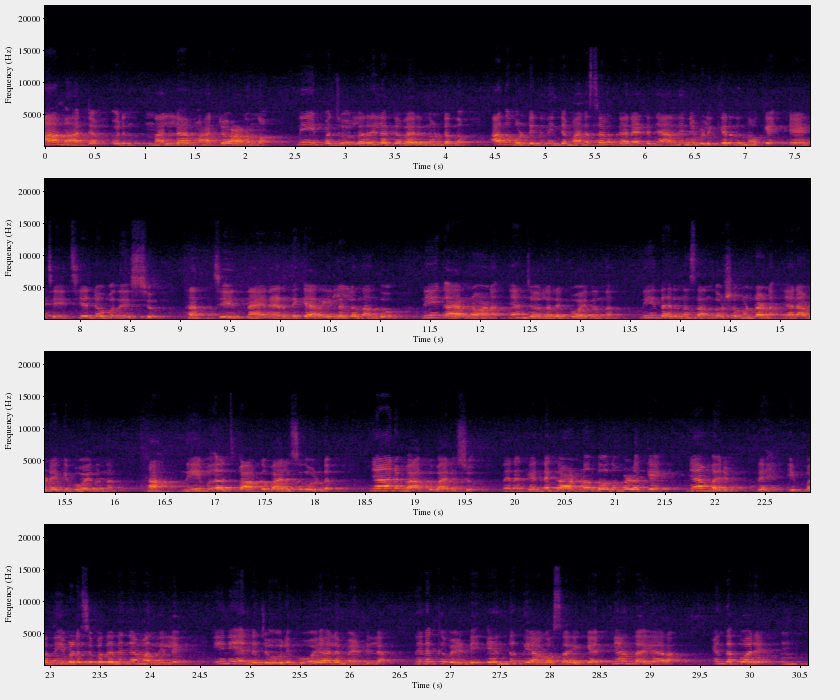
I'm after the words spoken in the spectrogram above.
ആ മാറ്റം ഒരു നല്ല മാറ്റമാണെന്നോ? നീ ഇപ്പൊ ജ്വല്ലറിയിലൊക്കെ വരുന്നുണ്ടെന്നും? അതുകൊണ്ട് ഇനി നിന്റെ മനസ്സിളക്കാനായിട്ട് ഞാൻ നിന്നെ വിളിക്കരുതെന്നൊക്കെ ഏ ചേച്ചി എന്നെ ഉപദേശിച്ചു. ചേച്ചി നയനടുത്തേക്ക് അറിയില്ലല്ലോ നന്ദു. നീ കാരണമാണ് ഞാൻ ജ്വല്ലറി പോയതെന്ന്. നീ തരുന്ന സന്തോഷം കൊണ്ടാണ് ഞാൻ അവിടേക്ക് പോയതെന്ന്. ആ നീ വാക്ക് പാലിച്ചതുകൊണ്ട്. ഞാനും വാക്ക് പാലിച്ചു നിനക്ക് എന്നെ കാണണമെന്ന് തോന്നുമ്പോഴൊക്കെ ഞാൻ വരും. ദേ ഇപ്പൊ നീ വിളിച്ചപ്പോ തന്നെ ഞാൻ വന്നില്ലേ? ഇനി എന്റെ ജോലി പോയാലും വേണ്ടില്ല. നിനക്ക് വേണ്ടി എന്ത് ത്യാഗം സഹിക്കാൻ ഞാൻ തയ്യാറാ. എന്താ പോരെ?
